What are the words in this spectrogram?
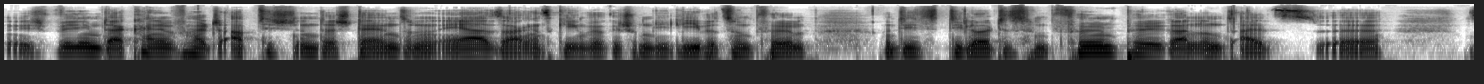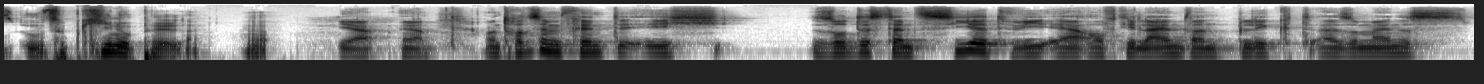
ich will ihm da keine falsche Absicht unterstellen, sondern eher sagen, es ging wirklich um die Liebe zum Film und die die Leute zum Film pilgern und als äh, zum Kino pilgern. Ja, ja. ja. Und trotzdem finde ich so distanziert, wie er auf die Leinwand blickt. Also meines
